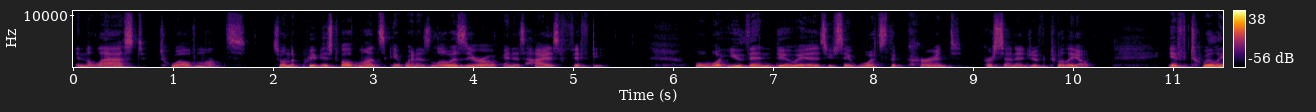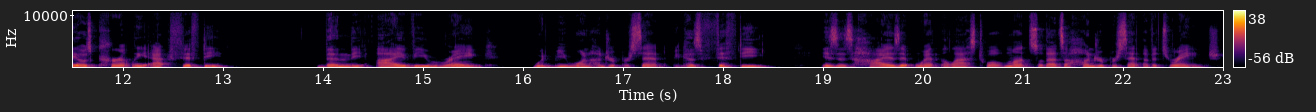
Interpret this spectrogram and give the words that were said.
in the last 12 months. So in the previous 12 months, it went as low as zero and as high as 50. Well, what you then do is you say, what's the current percentage of Twilio? If Twilio is currently at 50, then the IV rank would be 100% because 50 is as high as it went in the last 12 months. So that's 100% of its range.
